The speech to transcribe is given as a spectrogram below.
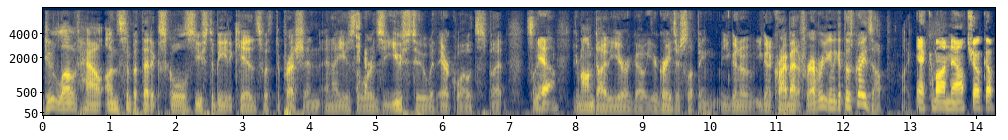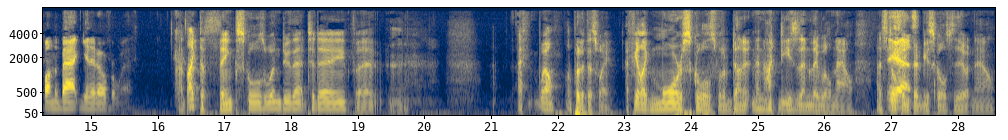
do love how unsympathetic schools used to be to kids with depression, and I use the words "used to" with air quotes. But it's like Yeah. your mom died a year ago. Your grades are slipping. You're gonna you're gonna cry about it forever? You're gonna get those grades up. Like Yeah, come on now. Choke up on the back, get it over with. I'd like to think schools wouldn't do that today, but eh. I well, I'll put it this way: I I feel like more schools would have done it in the 90s than they will now. I still Yes. think there'd be schools to do it now.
